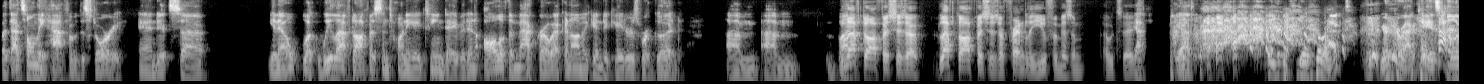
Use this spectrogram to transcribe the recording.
But that's only half of the story. And it's uh, you know look we left office in 2018 david and all of the macroeconomic indicators were good. Um, um, but, left office is a left office is a friendly euphemism, I would say. Yeah, yeah. You're correct. You're correct. Hey, it's still,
